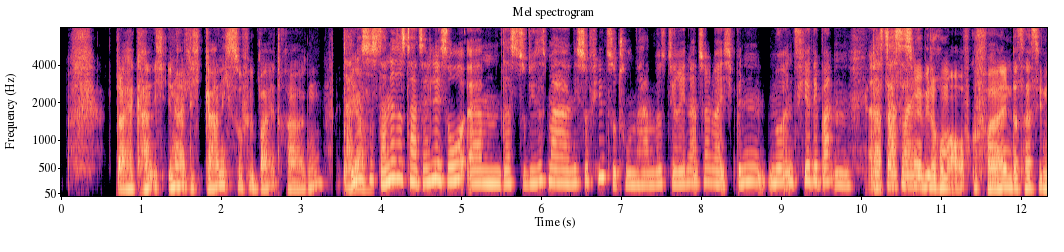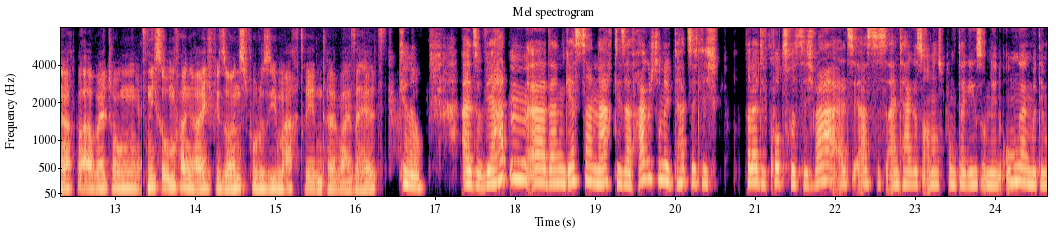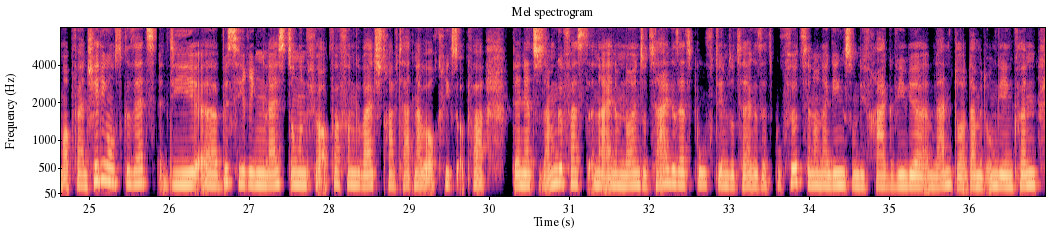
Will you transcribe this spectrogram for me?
Daher kann ich inhaltlich gar nicht so viel beitragen. Dann ja. ist es, dann ist es tatsächlich so, ähm, dass du dieses Mal nicht so viel zu tun haben wirst, die Reden anzuhören, weil ich bin nur in vier Debatten. Äh, das, das ist mir wiederum aufgefallen. Das heißt, die Nachbearbeitung ist nicht so umfangreich wie sonst, wo du sieben, acht Reden teilweise hältst. Genau. Also wir hatten äh, dann gestern nach dieser Fragestunde, die tatsächlich relativ kurzfristig war. Als erstes ein Tagesordnungspunkt, da ging es um den Umgang mit dem Opferentschädigungsgesetz. Die äh, bisherigen Leistungen für Opfer von Gewaltstraftaten, aber auch Kriegsopfer werden ja zusammengefasst in einem neuen Sozialgesetzbuch, dem Sozialgesetzbuch 14. Und da ging es um die Frage, wie wir im Land dort damit umgehen können,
